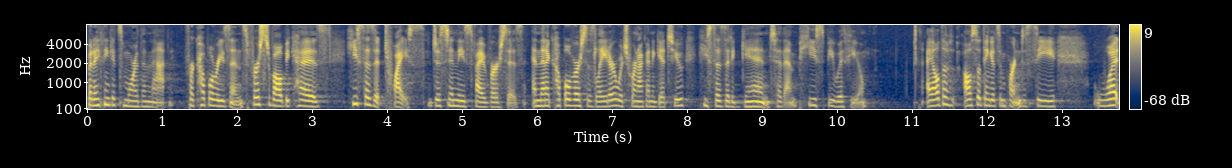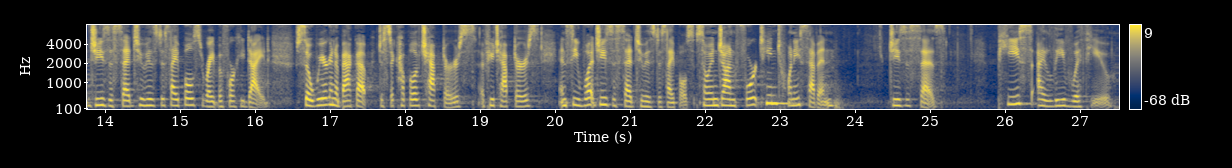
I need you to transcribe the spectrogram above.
But I think it's more than that for a couple reasons. First of all, because he says it twice just in these five verses. And then a couple verses later, which we're not going to get to, he says it again to them Peace be with you. I also think it's important to see what Jesus said to his disciples right before he died. So we're going to back up just a couple of chapters, a few chapters, and see what Jesus said to his disciples. So in John 14, 27, Jesus says, Peace I leave with you,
